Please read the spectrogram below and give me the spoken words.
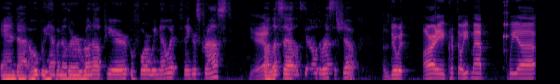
And uh, I hope we have another run up here before we know it. Fingers crossed. Yeah, let's uh, let's get on with the rest of the show. let's do it. Alrighty, crypto heat map. We uh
